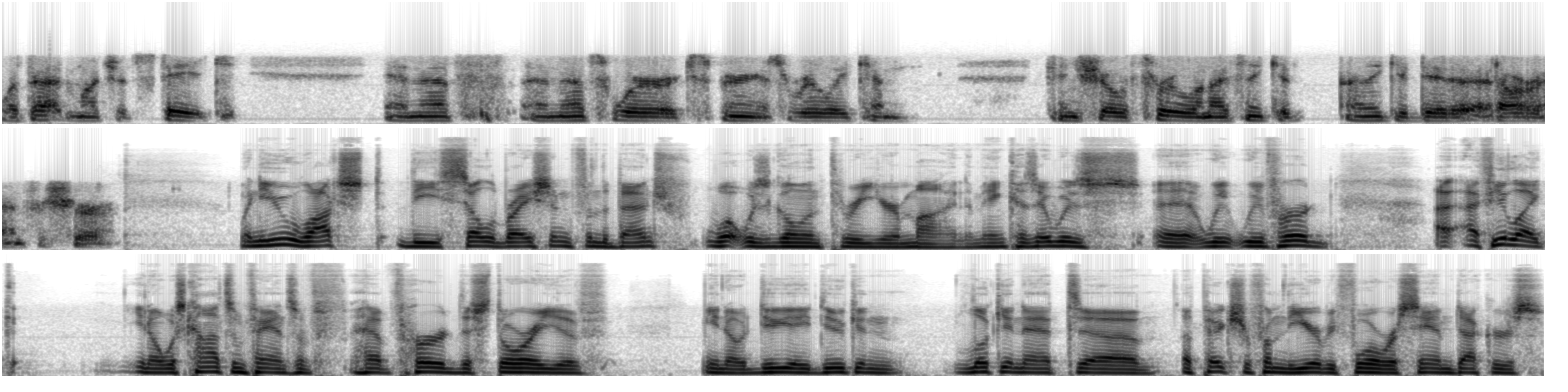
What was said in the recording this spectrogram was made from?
with that much at stake. And that's and that's where experience really can can show through. And I think it I think it did at our end for sure. When you watched the celebration from the bench, what was going through your mind? I mean, because it was uh, we we've heard. I, I feel like you know Wisconsin fans have have heard the story of you know Duje Dukan looking at uh, a picture from the year before where Sam Dekker's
